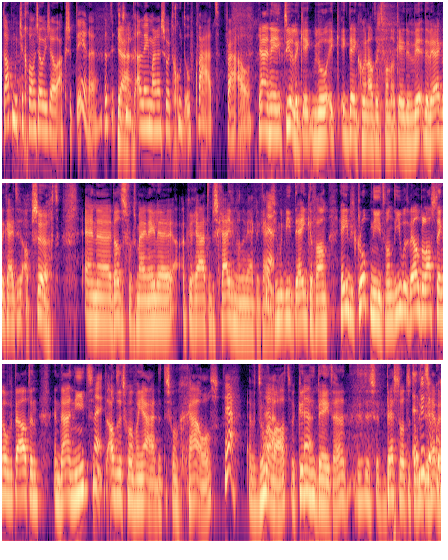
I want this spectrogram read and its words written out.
dat moet je gewoon sowieso accepteren. Dat is Ja. niet alleen maar een soort goed of kwaad verhaal. Ja, nee, tuurlijk. Ik bedoel, ik, ik denk gewoon altijd van... oké, de, de werkelijkheid is absurd. En eh, dat is volgens mij een hele accurate beschrijving van de werkelijkheid. Ja. Dus je moet niet denken van... hé, hey, dit klopt niet, want hier wordt wel belasting over betaald... en, en daar niet. Nee. Het antwoord is gewoon van... ja, dat is gewoon chaos. Ja, En we doen maar wat. We kunnen Ja. niet beter. Dit is het beste wat we tot Het nu is toe ook hebben.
